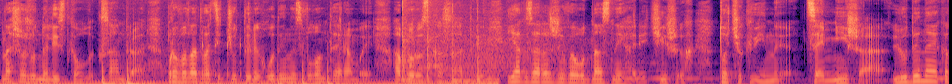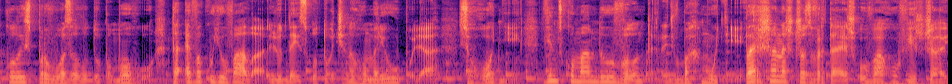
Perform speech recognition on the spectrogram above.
Наша журналістка Олександра провела 24 години з волонтерами, аби розказати, як зараз живе одна з найгарячіших точок війни. Це Міша, людина, яка колись провозила допомогу та евакуювала людей з оточеного Маріуполя. Сьогодні він з командою волонтерить в Бахмуті. Перше на що звертаєш увагу, в'їжджаючи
